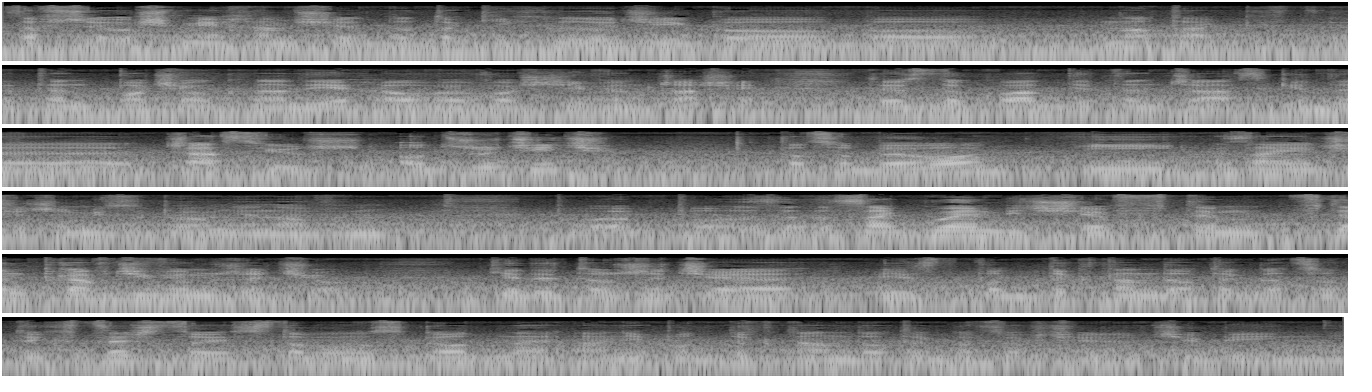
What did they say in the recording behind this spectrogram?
Zawsze uśmiecham się do takich ludzi, bo, bo no tak, ten pociąg nadjechał we właściwym czasie. To jest dokładnie ten czas, kiedy czas już odrzucić to, co było i zająć się czymś zupełnie nowym. Po, po, zagłębić się w tym, w tym prawdziwym życiu, kiedy to życie jest pod dyktando tego, co ty chcesz, co jest z tobą zgodne, a nie pod dyktando tego, co chcieli ciebie inni.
